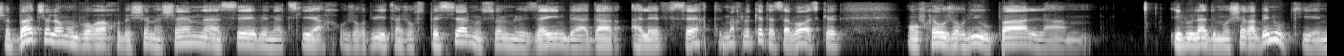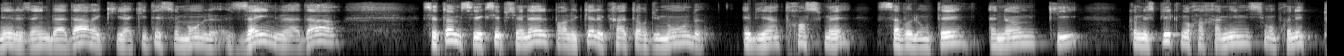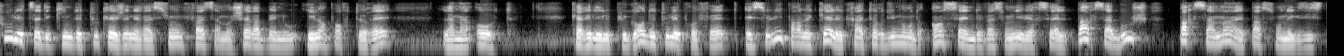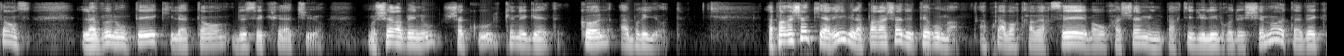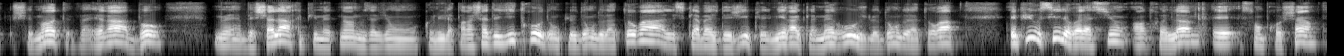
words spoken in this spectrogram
Shabbat Shalom Beshem Hashem. Aujourd'hui est un jour spécial. Nous sommes le Zayin Be'adar Aleph, certes. Marloquette à savoir est-ce que on ferait aujourd'hui ou pas la Iloula de Moshe Rabbeinu, qui est né le Zayin Be'adar et qui a quitté ce monde le Zayin Be'adar. Cet homme si exceptionnel par lequel le Créateur du monde, eh bien, transmet sa volonté. Un homme qui comme l'explique nos Chachamim, si on prenait tous les tzadikim de toutes les générations face à Moshe Rabbeinu, il emporterait la main haute. Car il est le plus grand de tous les prophètes et celui par lequel le Créateur du monde enseigne de façon universelle, par sa bouche, par sa main et par son existence, la volonté qu'il attend de ses créatures. Moshe Rabbeinu, Shakul, Keneget, Kol, Abriot. La paracha qui arrive est la paracha de Teruma. Après avoir traversé, Baruch Hashem, une partie du livre de Shemot, avec Shemot, Vaera, Bo, Beshalach, et puis maintenant nous avions connu la paracha de Yitro, donc le don de la Torah, l'esclavage d'Égypte, le miracle, la mer Rouge, le don de la Torah, et puis aussi les relations entre l'homme et son prochain.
